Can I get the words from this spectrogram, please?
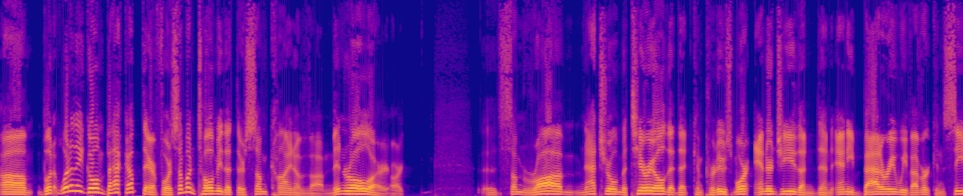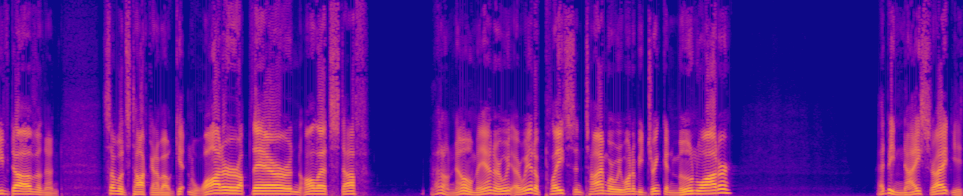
Um, but what are they going back up there for? Someone told me that there's some kind of uh, mineral or, or uh, some raw natural material that, that can produce more energy than, than any battery we've ever conceived of. And then someone's talking about getting water up there and all that stuff. I don't know, man. Are we are we at a place in time where we want to be drinking moon water? That'd be nice, right? You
